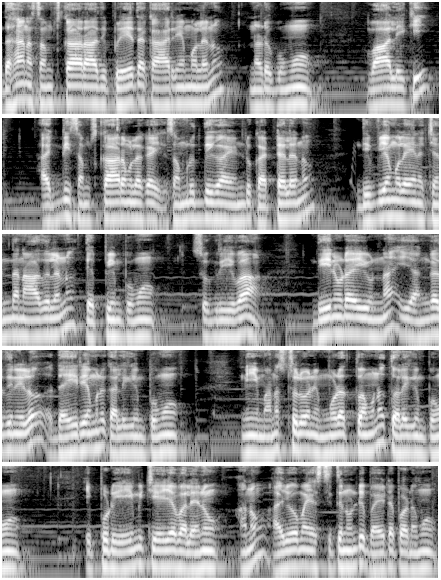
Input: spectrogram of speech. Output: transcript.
దహన సంస్కారాది ప్రేత కార్యములను నడుపుము. వాలికి అగ్ని సంస్కారములకై సమృద్ధిగా ఎండు కట్టెలను దివ్యములైన చందనాదులను తెప్పింపుము. సుగ్రీవా దీనుడై ఉన్న ఈ అంగదునిలో ధైర్యమును కలిగింపుము. నీ మనస్సులోని మూఢత్వమును తొలగింపుము. ఇప్పుడు ఏమి చేయవలెను అను అయోమయ స్థితి నుండి బయటపడము.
